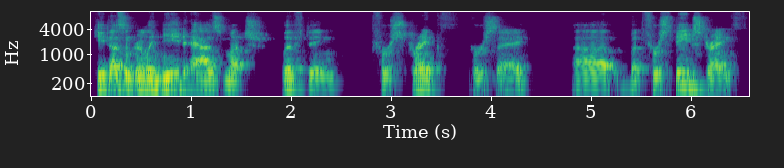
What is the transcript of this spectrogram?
he doesn't really need as much lifting for strength per se, uh, but for speed strength,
